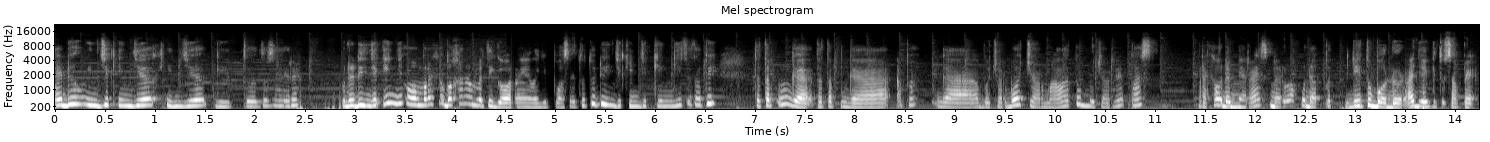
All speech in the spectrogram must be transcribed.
eh dong injek injek injek gitu. Terus akhirnya udah diinjek injek sama mereka. Bahkan sama tiga orang yang lagi puasa itu tuh diinjek injekin gitu. Tapi tetap enggak tetap enggak apa enggak bocor bocor malah tuh bocornya pas mereka udah beres baru aku dapet. Jadi itu bodor aja gitu sampai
